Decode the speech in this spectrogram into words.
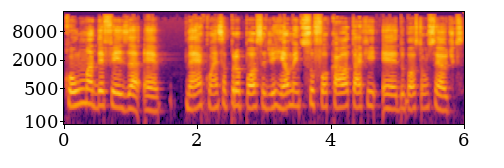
com uma defesa, é, né, com essa proposta de realmente sufocar o ataque é, do Boston Celtics,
